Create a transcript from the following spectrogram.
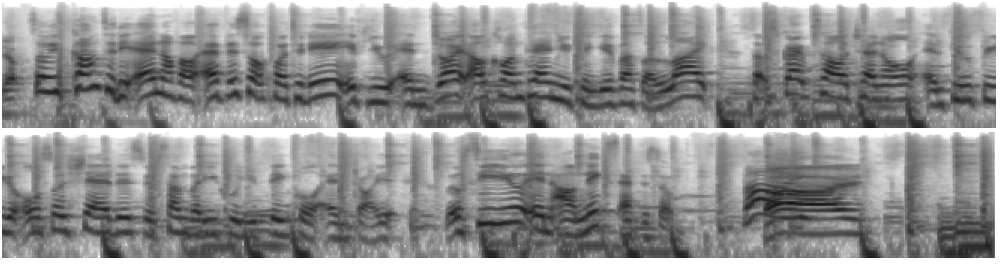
Yep. So, we've come to the end of our episode for today. If you enjoyed our content, you can give us a like, subscribe to our channel, and feel free to also share this with somebody who you think will enjoy it. We'll see you in our next episode. Bye. Bye.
